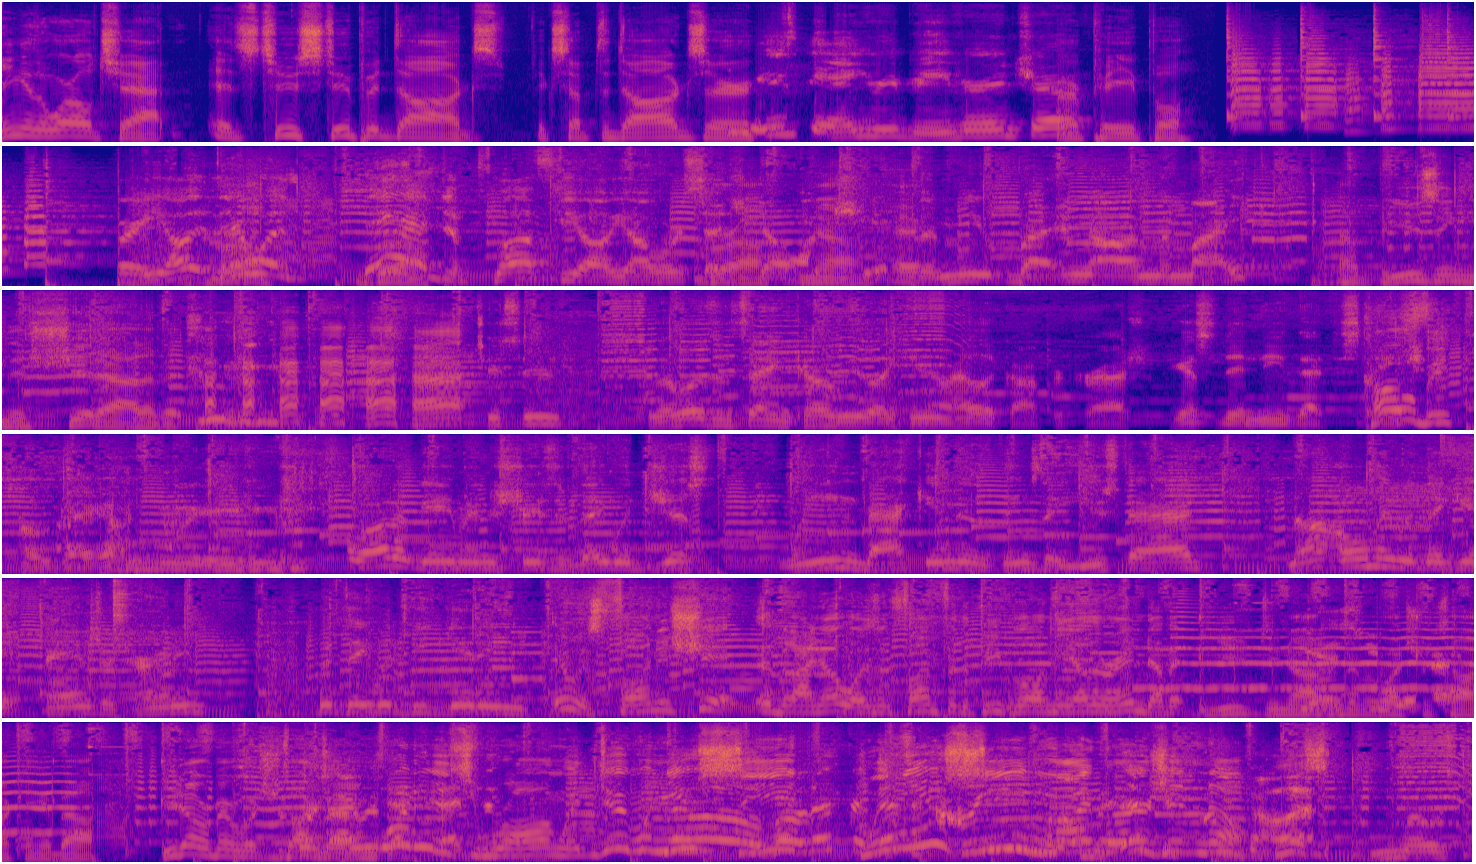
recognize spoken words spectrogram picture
King of the World chat. It's two stupid dogs, except the dogs are Here's the Angry Beaver intro. are people. Where y'all, there Bruh. was, they Bruh. had to buff y'all. Y'all were such Bruh, dog no. shit. It- the mute button on the mic. Abusing the shit out of it. Too soon. So I wasn't saying Kobe like you know helicopter crash. I guess it didn't need that distinction. Kobe. Oh damn. a lot of game industries, if they would just lean back into the things they used to have, not only would they get fans returning, but they would be getting It was fun as shit, but I know it wasn't fun for the people on the other end of it. You do not Yes, remember you what you're talking about. You don't remember what you're talking about. What That- is wrong with dude? When you see bro, it, that's when that's you see my of it. That's the version, no, listen. most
